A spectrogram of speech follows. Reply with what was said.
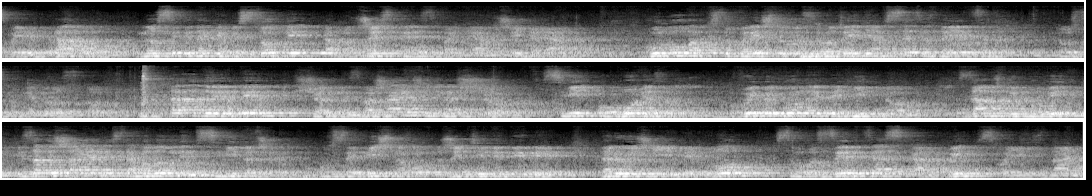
своє право носити таке високе та почесне звання вчителя. В умовах суперечливого сьогодення все це здається досить непросто. Та радує те, що, незважаючи ні на що, свій обов'язок ви виконуєте гідно, завжди були і залишаєтеся головним світочем у всебічному житті дитини, даруючи їй серця, скарби своїх знань.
